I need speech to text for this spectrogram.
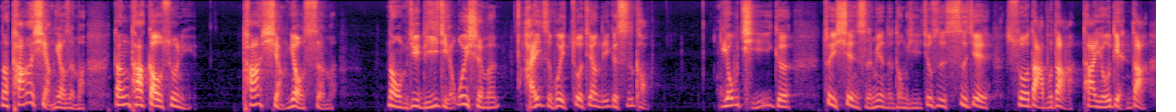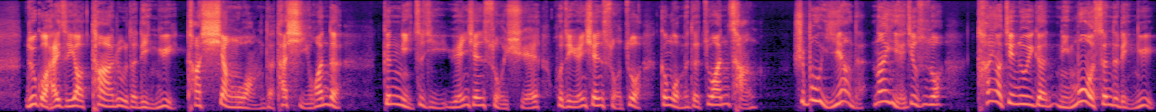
那他想要什么。当他告诉你他想要什么，那我们去理解为什么孩子会做这样的一个思考，尤其一个。最现实面的东西就是世界说大不大，它有点大。如果孩子要踏入的领域，他向往的、他喜欢的，跟你自己原先所学或者原先所做，跟我们的专长是不一样的。那也就是说，他要进入一个你陌生的领域，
